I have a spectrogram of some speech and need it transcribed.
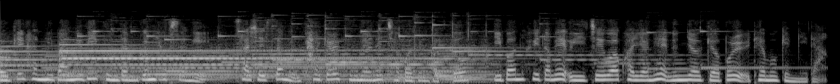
더욱이 한미방위비 분담금 협상이 사실상 타결 국면에 접어든 것도 이번 회담의 의제와 관련해 눈여겨볼 대목입니다.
